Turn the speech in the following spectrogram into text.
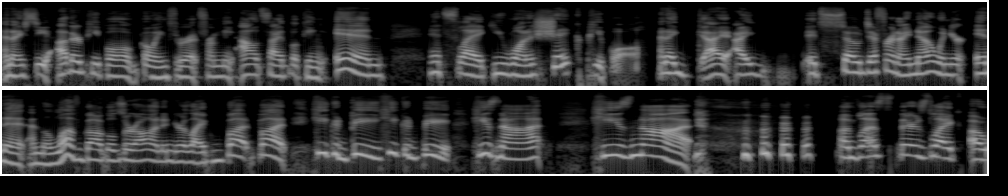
and I see other people going through it from the outside looking in, it's like you want to shake people. And I, I, I, it's so different. I know when you're in it and the love goggles are on and you're like, but, but he could be, he could be. He's not. He's not. Unless there's like a,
